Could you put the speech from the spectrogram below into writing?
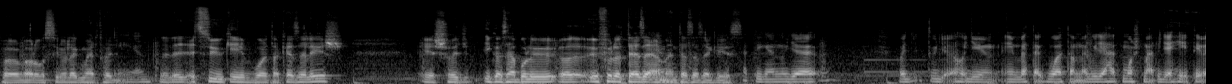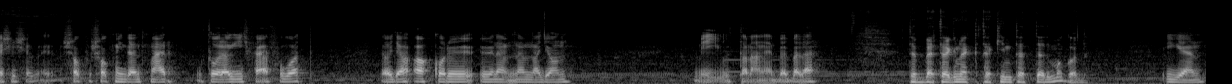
fel valószínűleg, mert hogy egy, egy szűk év volt a kezelés, és hogy igazából ő, ő fölötte ez igen. elment ez az egész. Hát igen, ugye hogy tudja, hogy én beteg voltam, meg ugye hát most már ugye 7 éves, és sok, sok mindent már utólag így felfogott, de hogy akkor ő, ő nem, nem nagyon mélyült talán ebbe bele. Te betegnek tekintetted magad? Igen,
